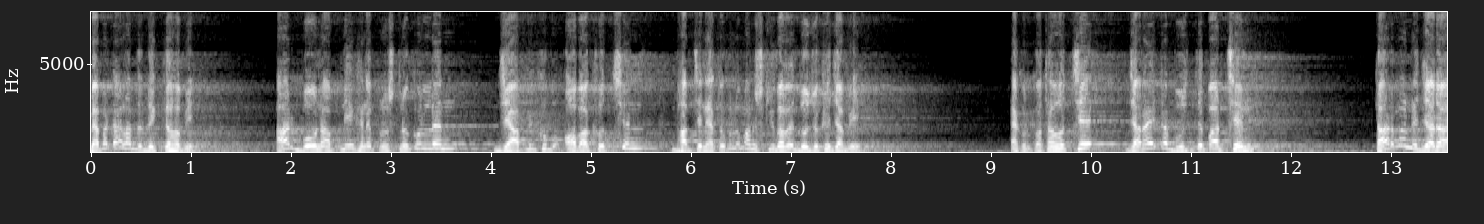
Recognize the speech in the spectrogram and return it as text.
ব্যাপারটা আলাদা দেখতে হবে। আর বোন, আপনি এখানে প্রশ্ন করলেন যে আপনি খুব অবাক হচ্ছেন, ভাবছেন এতগুলো মানুষ কীভাবে দোজখে যাবে? এখন কথা হচ্ছে, যারা এটা বুঝতে পারছেন তার মানে যারা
